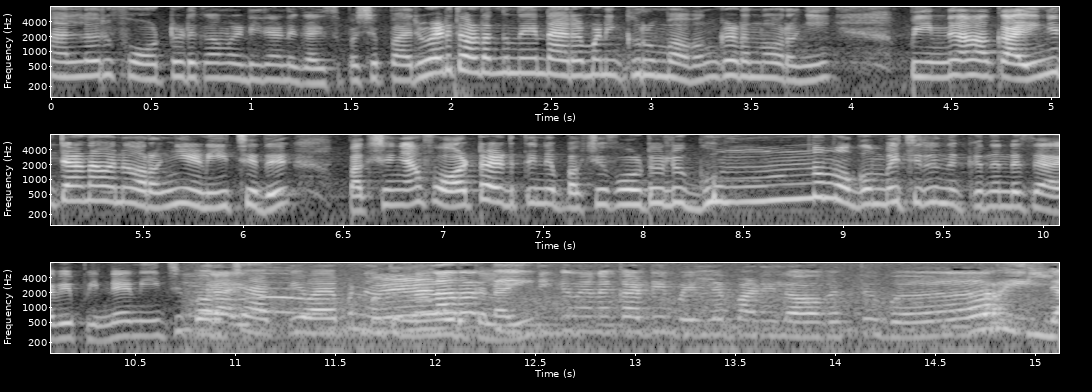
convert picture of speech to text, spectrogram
നല്ലൊരു ഫോട്ടോ എടുക്കാൻ വേണ്ടിയിട്ടാണ് ഗൈസ് പക്ഷെ പരിപാടി തുടങ്ങുന്നതിന്റെ അരമണിക്കൂർ മുമ്പ് അവൻ കിടന്നുറങ്ങി. പിന്നെ കഴിഞ്ഞിട്ടാണ് അവൻ ഉറങ്ങി എണീച്ചത്. പക്ഷെ ഞാൻ ഫോട്ടോ എടുത്തിന് പക്ഷെ ഫോട്ടോയിൽ ഗുന്നു മുഖം വെച്ചിട്ട് നിൽക്കുന്നുണ്ട് സാവി പിന്നെ എണീച്ച് കുറച്ച് ആക്റ്റീവ് ആയപ്പോൾ ഇരിക്കുന്നതിനെക്കാട്ടിയും വലിയ പണി ലോകത്ത് വേറെ ഇല്ല.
